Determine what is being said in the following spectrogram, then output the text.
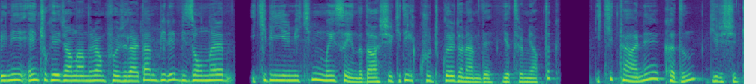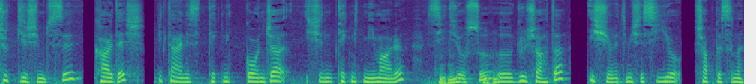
Beni en çok heyecanlandıran projelerden biri biz onlara 2022'nin Mayıs ayında daha şirketi ilk kurdukları dönemde yatırım yaptık. İki tane kadın girişim, Türk girişimcisi kardeş. Bir tanesi teknik Gonca işin teknik mimarı, CTO'su. Hı hı hı. Gülşah da iş yönetimi işte CEO şapkasını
